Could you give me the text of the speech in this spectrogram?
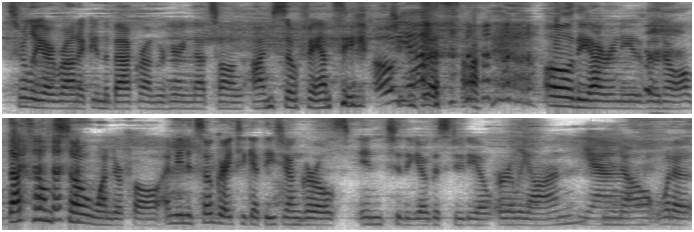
It's really ironic. In the background, we're hearing that song, I'm So Fancy. Oh, yeah. know that song? oh, the irony of it all. That sounds so wonderful. I mean, it's so great to get these young girls into the yoga studio early on. Yeah. You know, what a,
